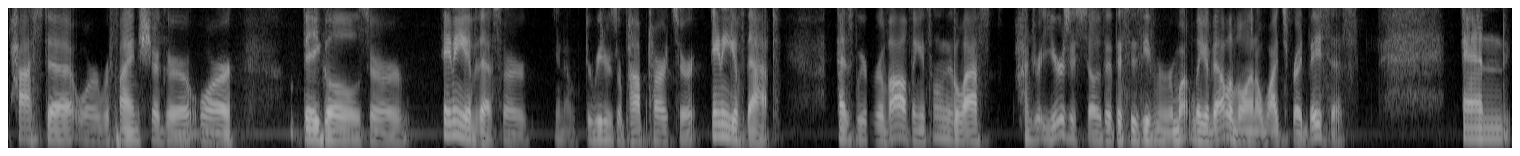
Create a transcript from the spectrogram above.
pasta or refined sugar or bagels or any of this, or you know, Doritos or Pop Tarts or any of that. As we were evolving, it's only the last hundred years or so that this is even remotely available on a widespread basis. And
